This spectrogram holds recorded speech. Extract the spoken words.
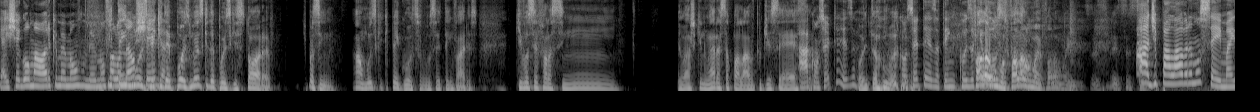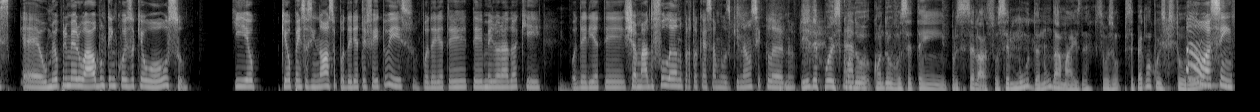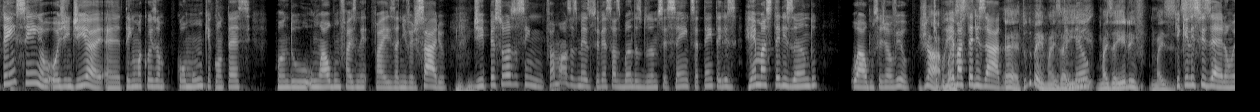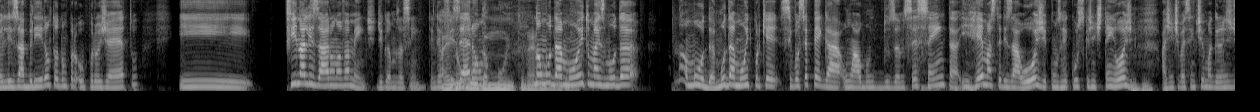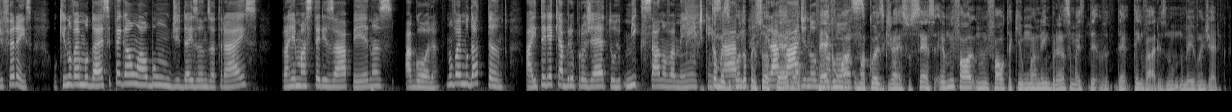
E aí chegou uma hora que meu irmão, meu irmão E falou, tem não, música chega. que depois, mesmo que depois que estoura, tipo assim, ah, uma música que pegou, se você tem várias, que você fala assim, hum, eu acho que não era essa palavra, podia ser essa. Ah, com certeza. Ou então, mano, Com certeza. Tem coisa fala que eu uma, ouço. fala uma, fala uma aí. Ah, de palavra não sei, mas é, o meu primeiro álbum tem coisa que eu ouço que eu, que eu penso assim, nossa, eu poderia ter feito isso, poderia ter, ter melhorado aqui, Uhum. poderia ter chamado fulano pra tocar essa música e não ciclano. E depois, Sabe? quando, quando você tem, sei lá, se você muda, não dá mais, né? Se você, você pega uma coisa que estourou. Não, assim, tem sim. Hoje em dia é, tem uma coisa comum que acontece quando um álbum faz, faz aniversário Uhum. de pessoas assim, famosas mesmo. Você vê essas bandas dos anos 60, 70, eles remasterizando o álbum, você já ouviu? Já, tipo, mas- remasterizado. É, tudo bem, mas Entendeu? aí, mas aí ele, mas O que, que eles fizeram? Eles abriram todo um pro- o projeto e finalizaram novamente, digamos assim, entendeu? aí fizeram não muda muito, né? não muda muito, mas muda não muda, muda muito porque se você pegar um álbum dos anos 60 e remasterizar hoje com os recursos que a gente tem hoje, Uhum. a gente vai sentir uma grande diferença. O que não vai mudar é se pegar um álbum de 10 anos atrás para remasterizar apenas agora. Não vai mudar tanto. Aí teria que abrir o projeto, mixar novamente, quem Então, mas sabe. quando a pessoa gravar pega, de novo pega uma uma, uma coisa que já é sucesso, eu me, fal, me falta aqui uma lembrança, mas de- de- tem vários no, no meio evangélico.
